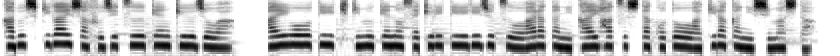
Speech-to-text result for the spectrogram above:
株式会社富士通研究所は、IoT 機器向けのセキュリティ技術を新たに開発したことを明らかにしました。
